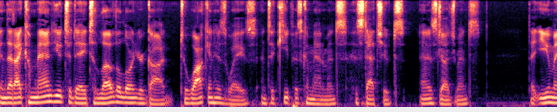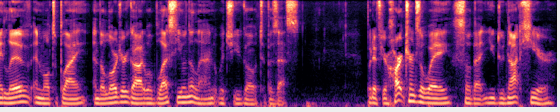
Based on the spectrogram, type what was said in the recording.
in that I command you today to love the Lord your God, to walk in his ways, and to keep his commandments, his statutes, and his judgments, that you may live and multiply, and the Lord your God will bless you in the land which you go to possess. But if your heart turns away so that you do not hear,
